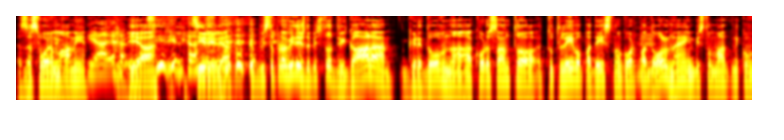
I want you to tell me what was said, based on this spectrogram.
za svojo mami. Ja, ja. Ja, Ciril, ja. Ciril, ja. Ker V bistvu prav vidiš, da v bistvu dvigala gredo na Korosanto, tudi levo, pa desno, gor pa mm. dol, ne? in v bistvu ima neko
